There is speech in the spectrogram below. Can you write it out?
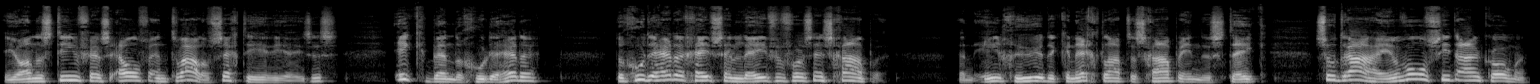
In Johannes 10, vers 11 en 12 zegt de Heer Jezus: Ik ben de goede herder. De goede herder geeft zijn leven voor zijn schapen. Een ingehuurde knecht laat de schapen in de steek zodra hij een wolf ziet aankomen,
